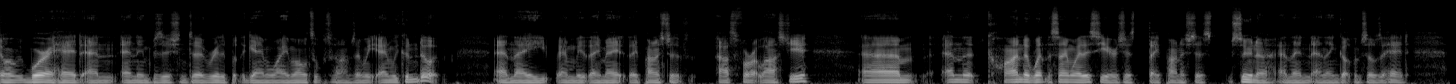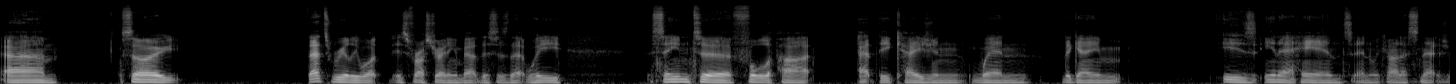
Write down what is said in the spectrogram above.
or were ahead and, and in position to really put the game away multiple times, and we and we couldn't do it. And they and we, they made they punished us for it last year. Um, and that kind of went the same way this year. It's just they punished us sooner and then and then got themselves ahead. Um, so that's really what is frustrating about this is that we seem to fall apart at the occasion when the game is in our hands and we kind of snatch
